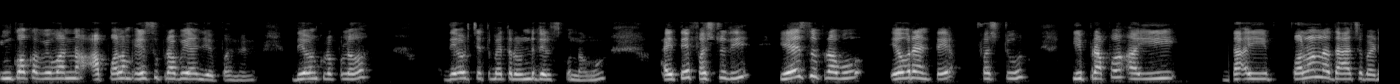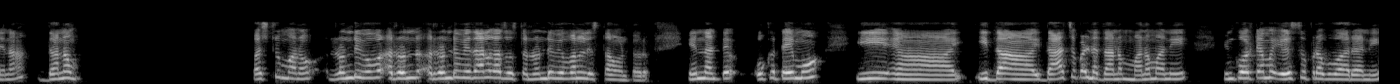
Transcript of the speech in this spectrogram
ఇంకొక వివరణ ఆ పొలం ఏసు ప్రభు అని చెప్పాను నేను. దేవుని కృపలో దేవుడి చిత్తమైతే రెండు తెలుసుకుందాము. అయితే ఫస్ట్ది ఏసు ప్రభు ఎవరంటే ఫస్ట్ ఈ ప్రప ఈ పొలంలో దాచబడిన ధనం ఫస్ట్ మనం రెండు రెండు రెండు విధాలుగా చూస్తాం. రెండు వివరణలు ఇస్తా ఉంటారు. ఏంటంటే ఒకటేమో ఈ ఈ దాచబడిన ధనం మనమని ఇంకోటేమో యేసు ప్రభు వారని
